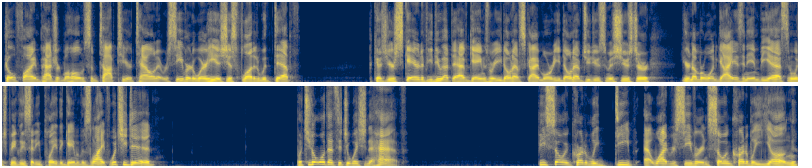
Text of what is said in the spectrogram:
go find Patrick Mahomes some top tier talent at receiver to where he is just flooded with depth. Because you're scared if you do have to have games where you don't have Skyy Moore, you don't have Juju Smith Schuster, your number one guy is an MVS, in which Binkley said he played the game of his life, which he did. But you don't want that situation to have. Be so incredibly deep at wide receiver and so incredibly young,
